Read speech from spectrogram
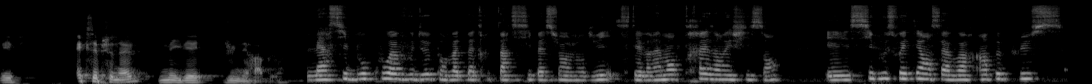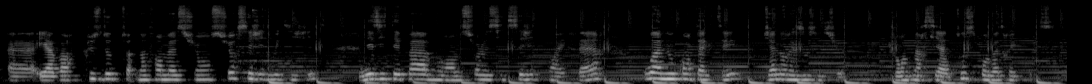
est exceptionnel, mais il est vulnérable. Merci beaucoup à vous deux pour votre participation aujourd'hui. C'était vraiment très enrichissant. Et si vous souhaitez en savoir un peu plus euh, et avoir plus d'informations sur Cégide Witifit, n'hésitez pas à vous rendre sur le site cégide.fr ou à nous contacter via nos réseaux sociaux. Je vous remercie à tous pour votre écoute.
